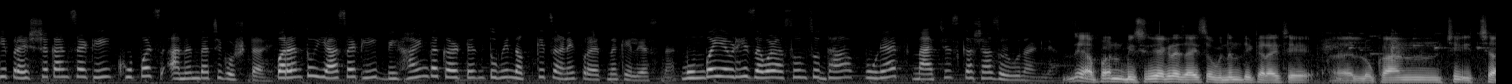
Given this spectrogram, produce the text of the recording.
ही प्रेक्षकांसाठी खूपच आनंदाची गोष्ट आहे. परंतु यासाठी बिहाइंड द कर्टन तुम्ही नक्कीच अनेक प्रयत्न केले असणार. मुंबई एवढी जवळ असून सुद्धा पुण्यात मॅचेस कशा जुळवून आणल्या? नाही आपण बीसीसीआयकडे जायचं विनंती करायची लोकांची इच्छा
